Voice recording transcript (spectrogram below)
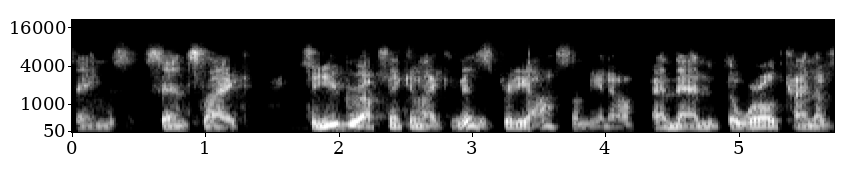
things since like, so you grew up thinking like, this is pretty awesome, you know, and then the world kind of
